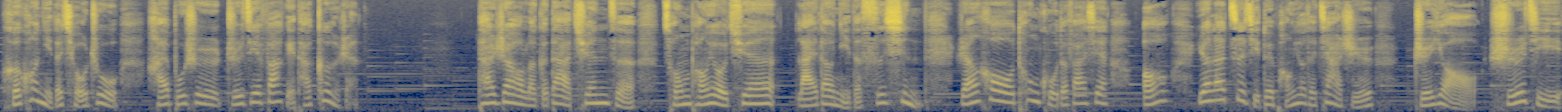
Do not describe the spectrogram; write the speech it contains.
何况你的求助还不是直接发给他个人。他绕了个大圈子，从朋友圈来到你的私信，然后痛苦地发现，哦，原来自己对朋友的价值只有十几、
